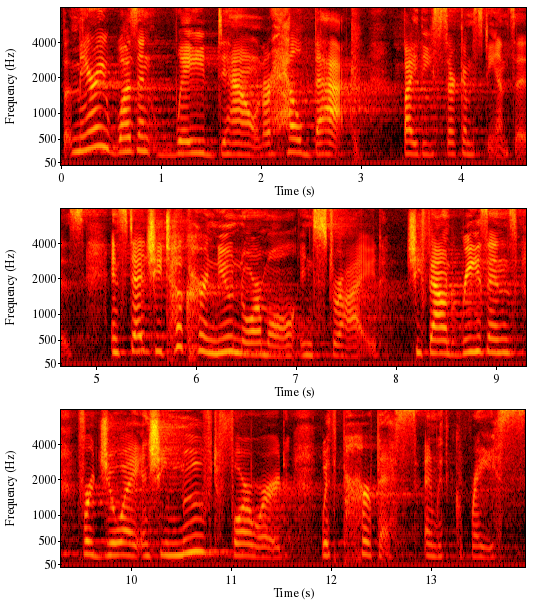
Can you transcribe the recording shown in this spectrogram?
But Mary wasn't weighed down or held back by these circumstances. Instead, she took her new normal in stride. She found reasons for joy and she moved forward with purpose and with grace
